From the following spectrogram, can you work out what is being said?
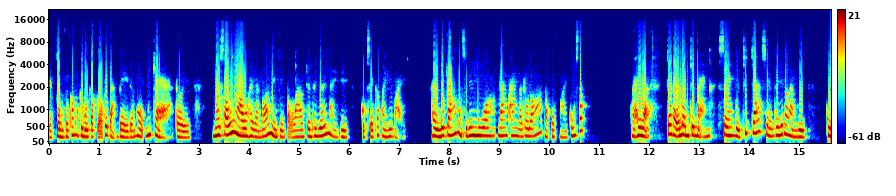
một tuần phải có một cái buổi gặp gỡ với bạn bè để ngồi uống trà rồi nói xấu nhau hay là nói những chuyện tào lao trên thế giới này thì cũng sẽ có phải như vậy. Thì lúc đó mình sẽ đi mua lang thang ở đâu đó đọc một vài cuốn sách. Hay là có thể lên trên mạng xem rồi chích chat xem thế giới đang làm gì. Thì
